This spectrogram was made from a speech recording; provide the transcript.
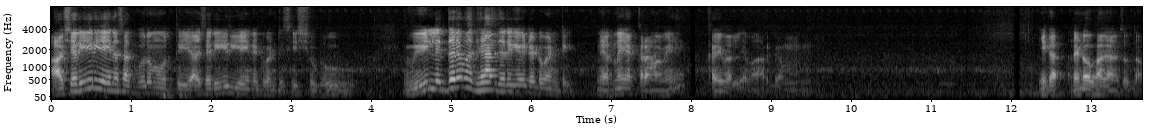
అశరీరి అయిన సద్గురుమూర్తి అశరీరి అయినటువంటి శిష్యుడు వీళ్ళిద్దరి మధ్య జరిగేటటువంటి నిర్ణయ క్రమమే కైవల్య మార్గం. ఇక రెండవ భాగాన్ని చూద్దాం.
